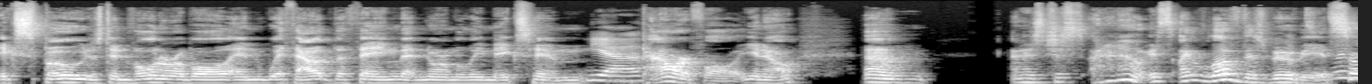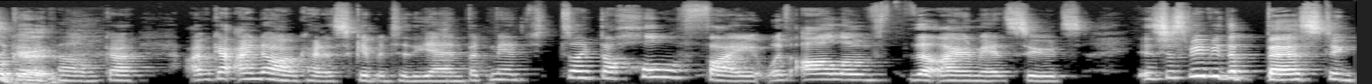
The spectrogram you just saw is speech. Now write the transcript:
exposed and vulnerable and without the thing that normally makes him Yeah. powerful. You know, um, and it's just I don't know. It's I love this movie. It's, so really good. film. God, I've got. I know I'm kind of skipping to the end, but man, it's like the whole fight with all of the Iron Man suits is just maybe the best and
